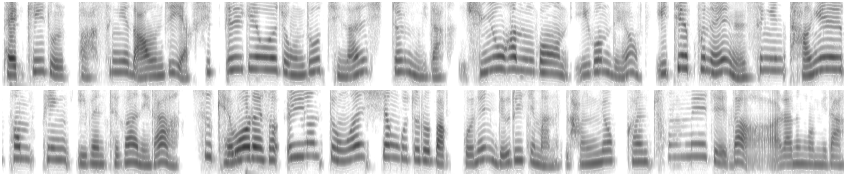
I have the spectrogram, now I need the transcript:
100K 돌파 승리 나온 지 약 11개월 정도 지난 시점입니다. 중요한 건 이건데요. ETF는 승인 당일 펌핑 이벤트가 아니라 수개월에서 1년 동안 시장 구조를 바꾸는 느리지만 강력한 촉매제다라는 겁니다.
